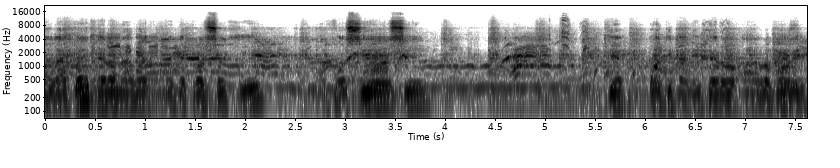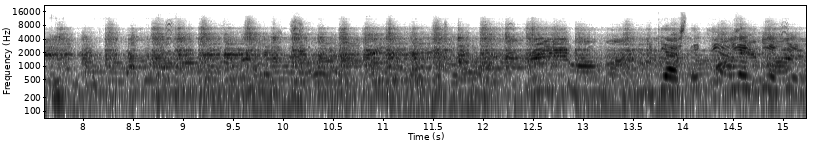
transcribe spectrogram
Ελάτε, θέλω να δέχετε προσοχή, αφοσίωση και ό,τι καλύτερο άλλο μπορείτε. Εκεί, εκεί, εκεί, εκεί, εκεί.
